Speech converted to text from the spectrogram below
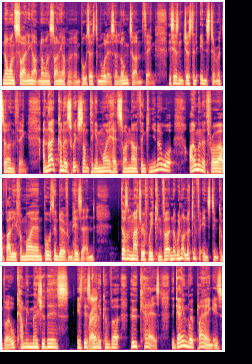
no one's signing up no one's signing up and paul says to me well it's a long-term thing this isn't just an instant return thing and that kind of switched something in my head so i'm now thinking you know what i'm going to throw out value from my end paul's going to do it from his end doesn't matter if we convert. No, we're not looking for instant convert. Oh, can we measure this? Is this right. going to convert? Who cares? The game we're playing is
